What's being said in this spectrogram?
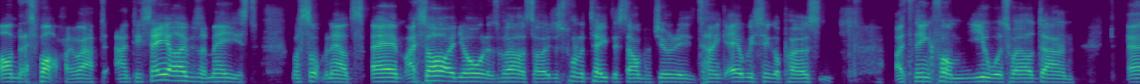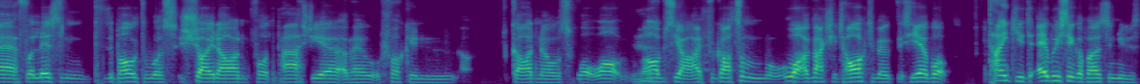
on the Spotify Wrapped. And to say I was amazed was something else. Um, I saw it on your own as well. So I just want to take this opportunity to thank every single person. I think from you as well, Dan, uh, for listening to the both of us shite on for the past year about fucking God knows what what. Yeah. Obviously, I forgot some what I've actually talked about this year, but. Thank you to every single person who's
